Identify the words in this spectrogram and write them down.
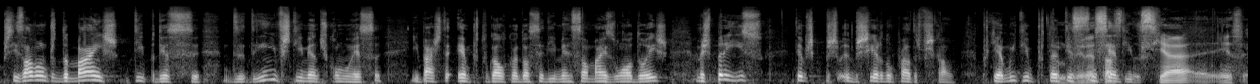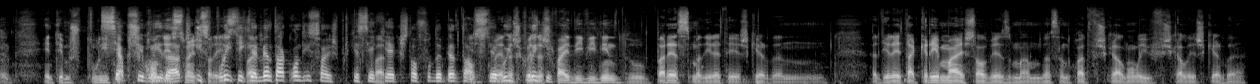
Precisávamos de mais tipo desse, de, de investimentos como esse, e basta em Portugal com a nossa dimensão mais um ou dois, mas para isso temos que mexer no quadro fiscal, porque é muito importante Vamos esse incentivo. Se há, esse, em termos políticos, se há possibilidades, condições isso, politicamente isso, claro. há condições, porque essa é claro. que é a questão fundamental. Isso é, é das coisas que vai dividindo, parece-me, a direita e a esquerda. A direita a querer mais, talvez, uma mudança no quadro fiscal, no livro fiscal, e a esquerda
